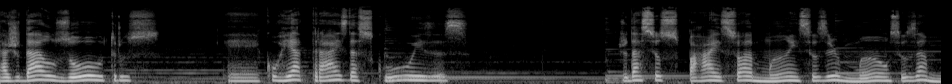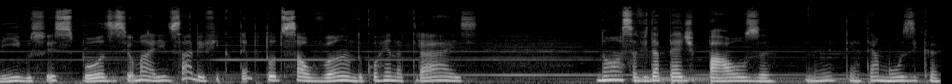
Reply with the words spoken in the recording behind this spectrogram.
ajudar os outros, é correr atrás das coisas, ajudar seus pais, sua mãe, seus irmãos, seus amigos, sua esposa, seu marido, sabe? Fica o tempo todo salvando, correndo atrás. Nossa, a vida pede pausa, né? Tem até a música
